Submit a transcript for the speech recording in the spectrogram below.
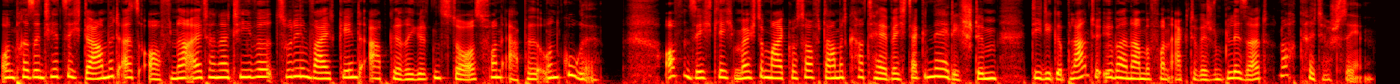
und präsentiert sich damit als offene Alternative zu den weitgehend abgeriegelten Stores von Apple und Google. Offensichtlich möchte Microsoft damit Kartellwächter gnädig stimmen, die die geplante Übernahme von Activision Blizzard noch kritisch sehen.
